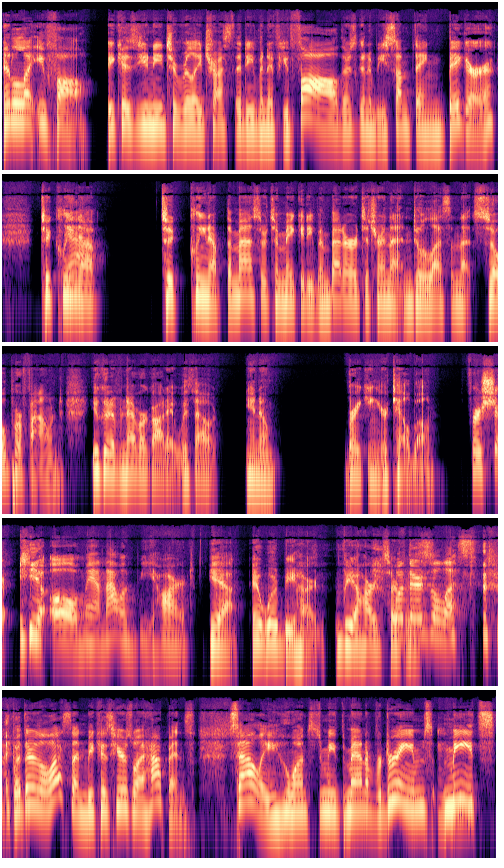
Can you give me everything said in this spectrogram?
It'll let you fall because you need to really trust that even if you fall, there's going to be something bigger to clean Yeah. up, to clean up the mess or to make it even better, to turn that into a lesson that's so profound. You could have never got it without, you know, breaking your tailbone. For sure. Yeah. Oh man, that would be hard. Yeah, it would be hard. It'd be a hard surface. But there's a lesson. there. But there's a lesson because here's what happens. Sally, who wants to meet the man of her dreams, Mm-hmm. meets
